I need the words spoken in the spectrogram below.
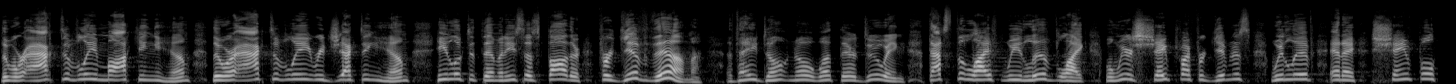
that were actively mocking him, that were actively rejecting him, he looked at them and he says, Father, forgive them. They don't know what they're doing. That's the life we live like. When we are shaped by forgiveness, we live in a shameful,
